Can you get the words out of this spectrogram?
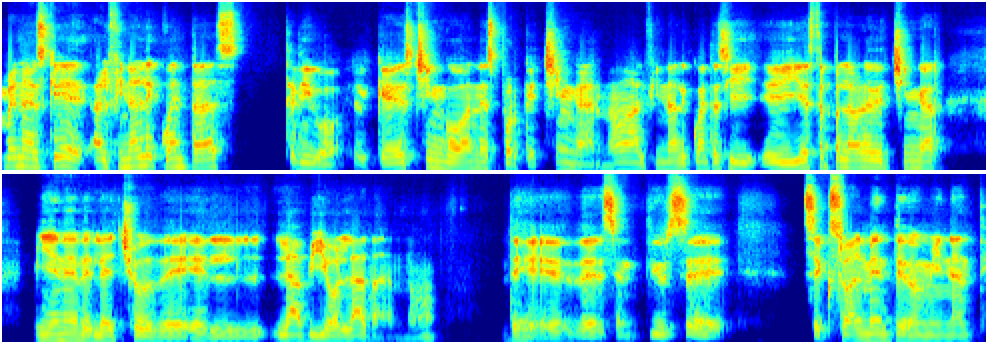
Bueno, es que al final de cuentas, te digo, el que es chingón es porque chinga, ¿no? Al final de cuentas, y, y esta palabra de chingar viene del hecho de la violada, ¿no? De, de sentirse sexualmente dominante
